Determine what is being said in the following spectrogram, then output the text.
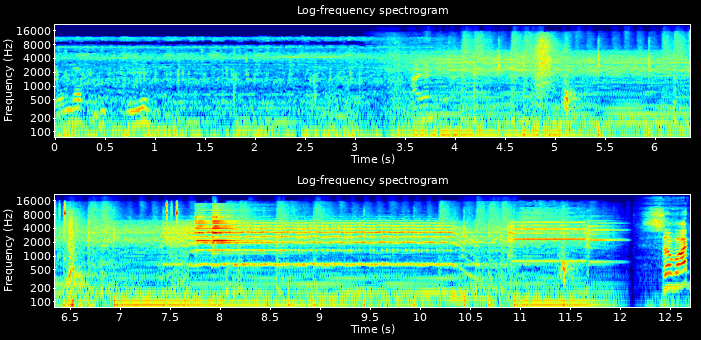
ผมรับผีไอ้ยังสวัส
